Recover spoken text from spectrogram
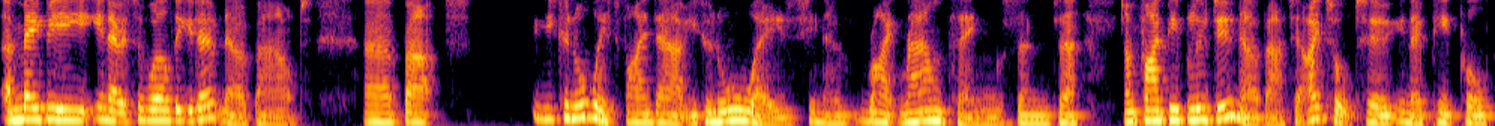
and maybe you know it's a world that you don't know about, uh, but you can always find out. You can always you know write round things and uh, and find people who do know about it. I talk to you know people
